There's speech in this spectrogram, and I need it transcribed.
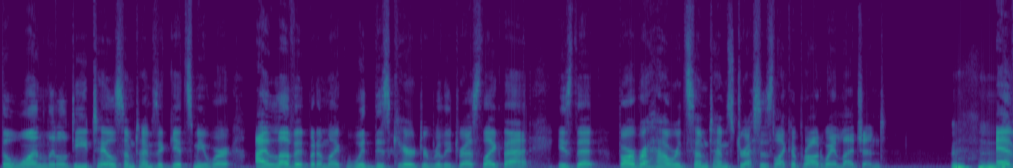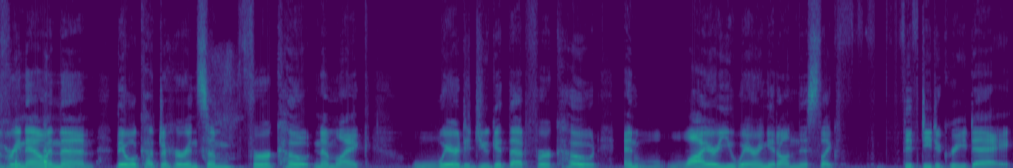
the one little detail sometimes that gets me where i love it but i'm like would this character really dress like that? Is that barbara howard sometimes dresses like a broadway legend. Every now and then they will cut to her in some fur coat and i'm like where did you get that fur coat? And why are you wearing it on this like 50 degree day?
